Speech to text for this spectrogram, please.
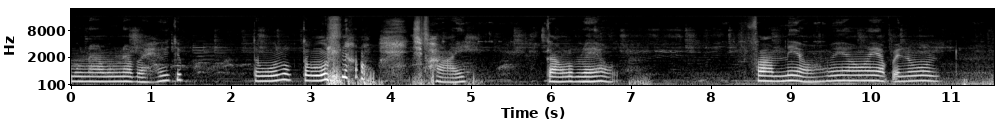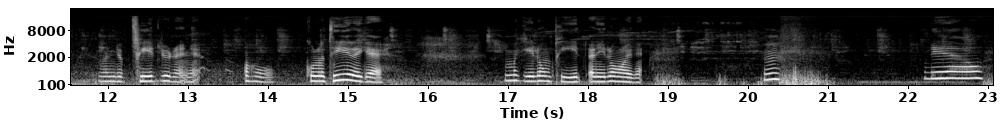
มุงหนามุงหนาไปเฮ้ยจะตรงนู้นลูกตรงนู้นเอาชิบหายกลางลมแล้ว ฟาร์มเนี่ยไม่เอาอยากไปนู่น มันจะพีทอยู่ไหนเนี่ย โอ้โหคนละที่เลยแก เมื่อกี้ลงพีทอันนี้ลงอะไรเนี่ยเดี๋ยว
